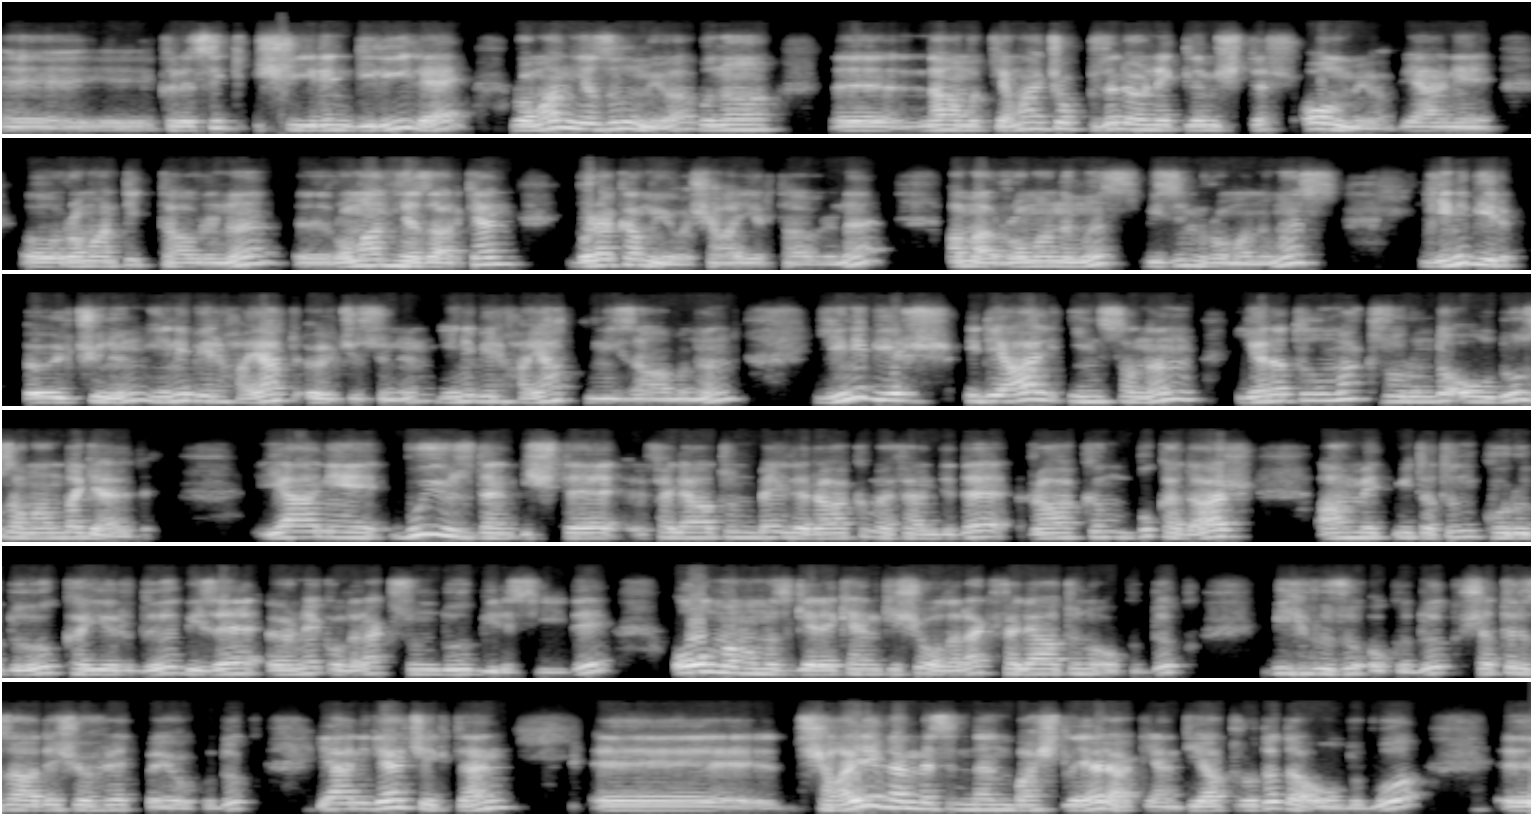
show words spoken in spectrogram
e, klasik şiirin diliyle roman yazılmıyor. Bunu e, Namık Kemal çok güzel örneklemiştir. Olmuyor. Yani o romantik tavrını e, roman yazarken bırakamıyor şair tavrını. Ama romanımız, bizim romanımız yeni bir ölçünün, yeni bir hayat ölçüsünün, yeni bir hayat nizamının, yeni bir ideal insanın yaratılmak zorunda olduğu zamanda geldi. Yani bu yüzden işte Felahatun Bey ile Rakım Efendi de Rakım bu kadar Ahmet Mithat'ın koruduğu, kayırdığı, bize örnek olarak sunduğu birisiydi. Olmamamız gereken kişi olarak Felahatun'u okuduk, Bihruz'u okuduk, Şatırzade Şöhret Bey'i okuduk. Yani gerçekten e, şair evlenmesinden başlayarak, yani tiyatroda da oldu bu, e,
